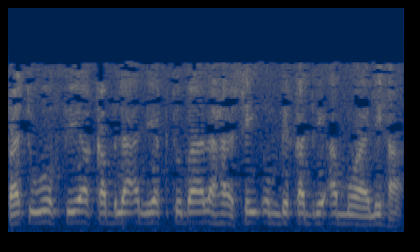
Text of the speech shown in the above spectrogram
فتوفي قبل أن يكتب لها شيء بقدر أموالها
